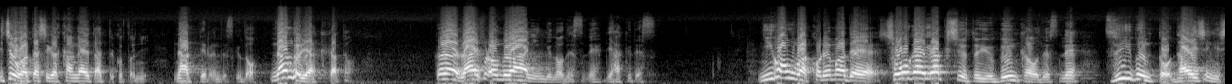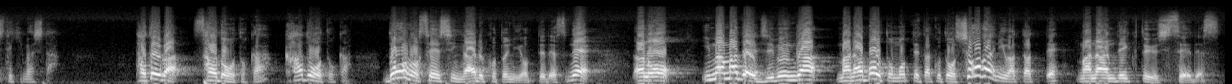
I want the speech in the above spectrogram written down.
一応私が考えたってことになってるんですけど何の略かと。これはライフロングラーニングのですね略です。日本はこれまで障害学習という文化をですね随分と大事にしてきました。例えば茶道とか華道とか道の精神があることによってですねあの今まで自分が学ぼうと思ってたことを生涯にわたって学んでいくという姿勢です。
